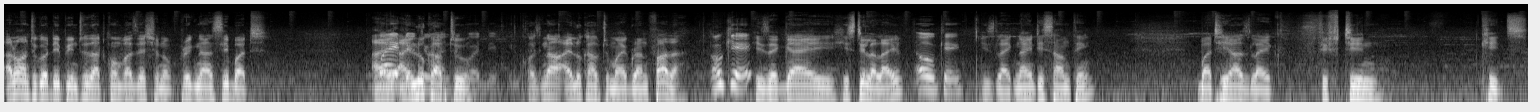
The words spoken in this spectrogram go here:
I don't want to go deep into that conversation of pregnancy, but Why I, I look up to go deep in because now I look up to my grandfather. That? Okay. He's a guy. He's still alive. Okay. He's like 90 something, but he has like 15 kids.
